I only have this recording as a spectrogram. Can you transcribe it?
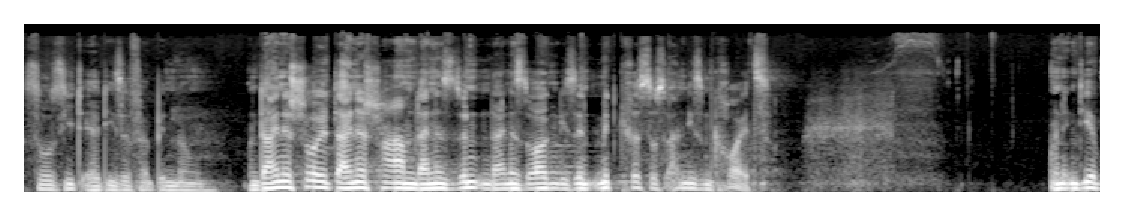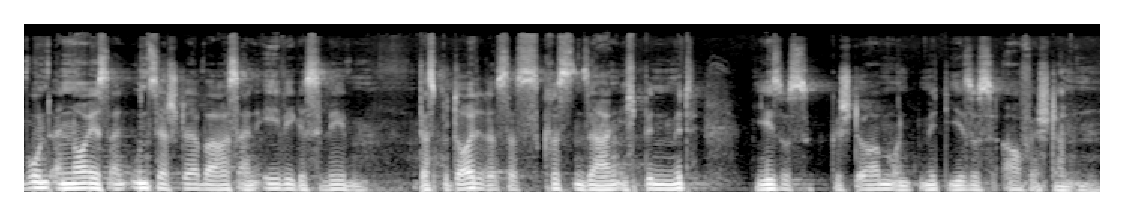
So sieht er diese Verbindung. Und deine Schuld, deine Scham, deine Sünden, deine Sorgen, die sind mit Christus an diesem Kreuz. Und in dir wohnt ein neues, ein unzerstörbares, ein ewiges Leben. Das bedeutet, dass das Christen sagen, ich bin mit Jesus gestorben und mit Jesus auferstanden.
